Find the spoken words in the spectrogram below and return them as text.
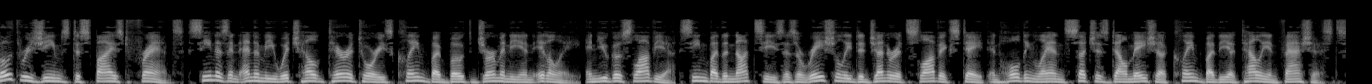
Both regimes despised France seen as an enemy which held territories claimed by both Germany and Italy and Yugoslavia seen by the Nazis as a racially degenerate Slavic state and holding lands such as Dalmatia claimed by the Italian fascists.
